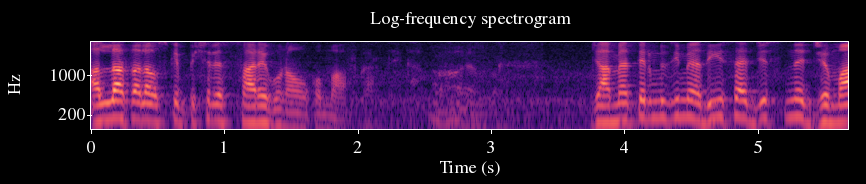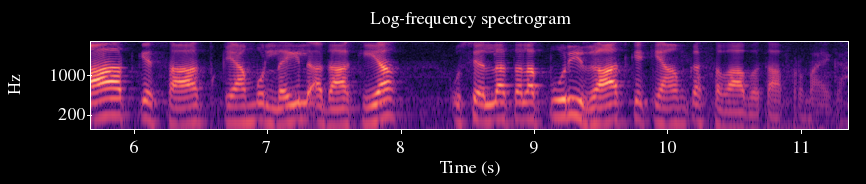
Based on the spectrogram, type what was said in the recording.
अल्लाह ताला उसके पिछले सारे गुनाहों को माफ़ कर देगा। जाम तिरमिज़ी में हदीस है, जिसने जमात के साथ क़्यामुल्लैल अदा किया, उसे अल्लाह ताला पूरी रात के क़्याम का सवाब अता फरमाएगा।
